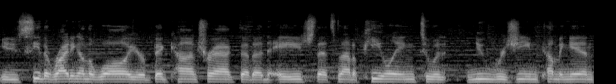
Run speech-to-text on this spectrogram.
you see the writing on the wall, you're a big contract at an age that's not appealing to a new regime coming in.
